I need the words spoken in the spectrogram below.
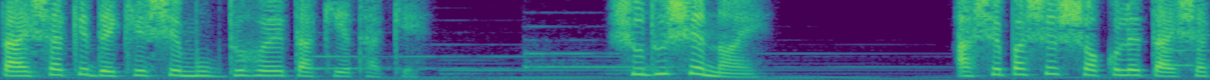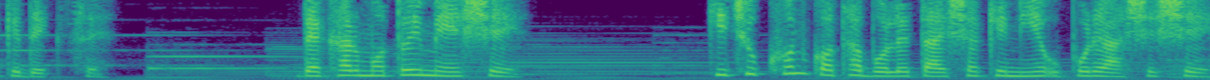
তাইশাকে দেখে সে মুগ্ধ হয়ে তাকিয়ে থাকে। শুধু সে নয়, আশেপাশের সকলে তাইশাকে দেখছে। দেখার মতোই মেয়ে সে। কিছুক্ষণ কথা বলে তাইশাকে নিয়ে উপরে আসে সে।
